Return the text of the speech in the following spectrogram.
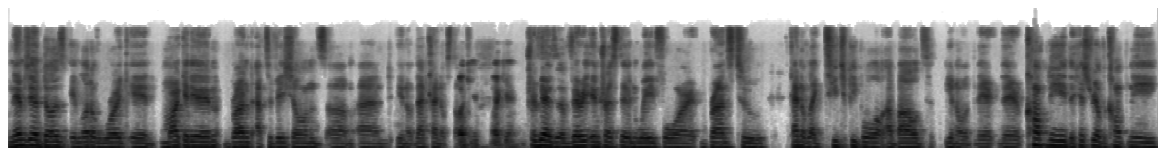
Nemzia does a lot of work in marketing, brand activations, um, and you know that kind of stuff. Okay. Okay. Trivia is a very interesting way for brands to kind of like teach people about you know their their company, the history of the company,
